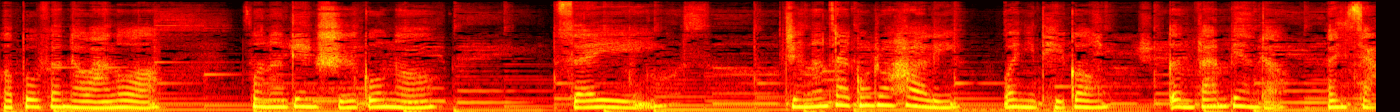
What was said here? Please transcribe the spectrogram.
和部分的网络不能定时功能，所以只能在公众号里为你提供更方便的分享。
